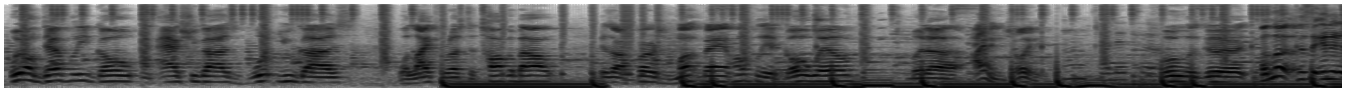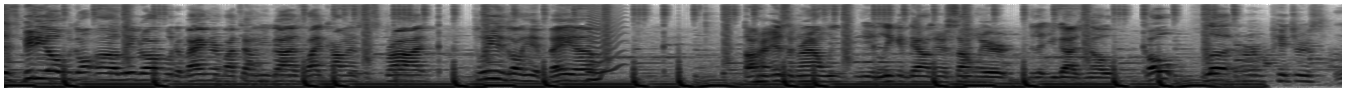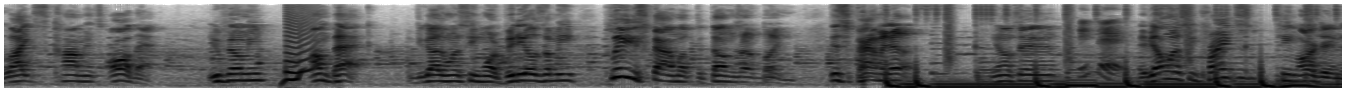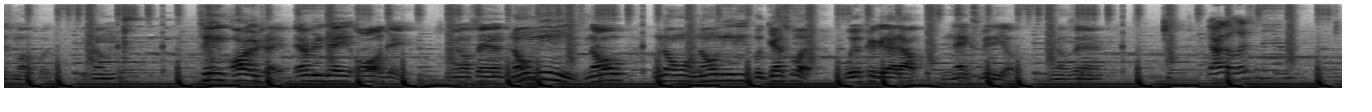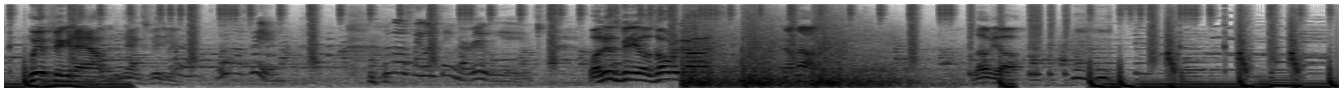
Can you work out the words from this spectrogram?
We're gonna definitely go and ask you guys what you guys would like for us to talk about. Is our first mukbang. Hopefully it go well. But uh, I enjoyed it. Mm, I did too. Food was good. But look, this is the end of this video. We're gonna uh, leave it off with a banger by telling you guys like, comment, and subscribe. Please go hit Baya on her Instagram. We to link it down there somewhere to let you guys know. Go flood her pictures, likes, comments, all that. You feel me? I'm back. If you guys want to see more videos of me, please spam up the thumbs up button. Just spam it up. You know what I'm saying? Hit that. If y'all want to see pranks, Team RJ in this motherfucker. You feel me? Team RJ, every day, all day. You know what I'm saying? No needies. No, we don't want no needies, but guess what? We'll figure that out next video. You know what I'm saying? Y'all gonna listen to him? We'll figure that out in the next video. We're gonna see. We're gonna see what team it really is. Well, this video is over, guys. And I'm out. Love y'all.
